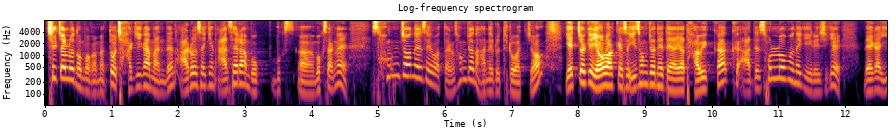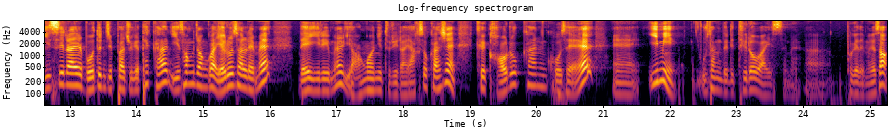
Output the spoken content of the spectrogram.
7절로 넘어가면 또 자기가 만든 아로색인 아세라 목, 목, 어, 목상을 성전에 세웠다. 성전 안으로 들어왔죠. 옛적에 여호와께서 이 성전에 대하여 다윗과 그 아들 솔로몬에게 이르시길 내가 이스라엘 모든 지파 중에 택한 이 성전과 예루살렘에 내 이름을 영원히 두리라 약속하신 그 거룩한 곳에 에, 이미 우상들이 들어와 있음을 어, 보게 됩니다.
